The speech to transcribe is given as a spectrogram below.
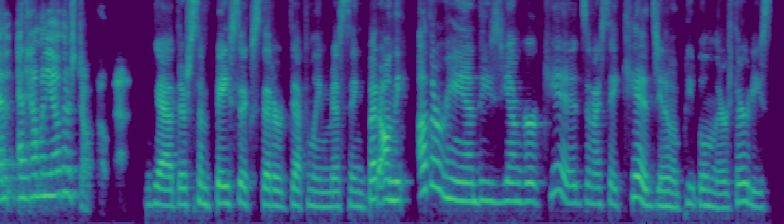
And and how many others don't know that? yeah. There's some basics that are definitely missing. But on the other hand, these younger kids, and I say kids, you know, people in their 30s,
